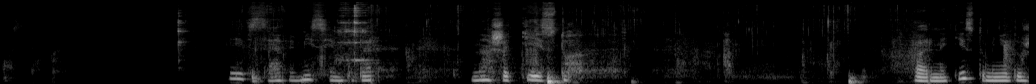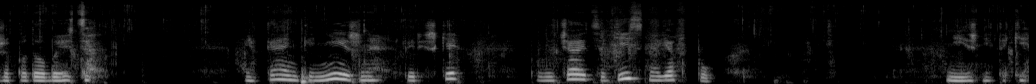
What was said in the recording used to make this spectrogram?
Ось так. І все, вимісюємо тепер наше тісто. Гарне тісто, мені дуже подобається. М'якеньке, ніжне, пиріжки получаються дійсно як пук. Ніжні такі.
